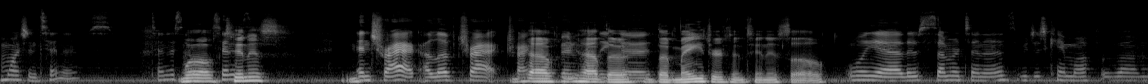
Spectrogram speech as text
I'm watching tennis. Tennis. Well, tennis. And track. I love track. You Track has have been you have really the good. the majors in tennis, so Well, yeah, there's summer tennis. We just came off of um,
